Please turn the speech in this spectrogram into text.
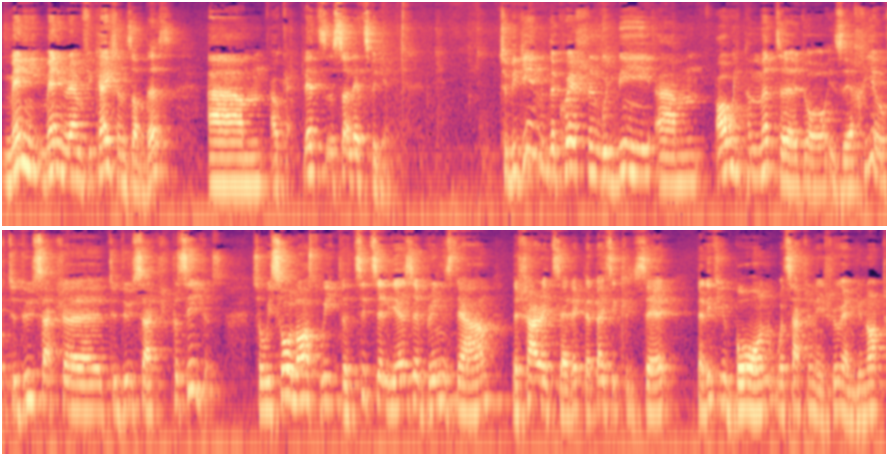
many, many ramifications of this. Um, okay, let's so let's begin. To begin, the question would be: um, Are we permitted, or is there chiyuv to do such a, to do such procedures? So we saw last week that Tzitz Eliezer brings down the Shari Tzedek that basically said that if you're born with such an issue and you're not,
